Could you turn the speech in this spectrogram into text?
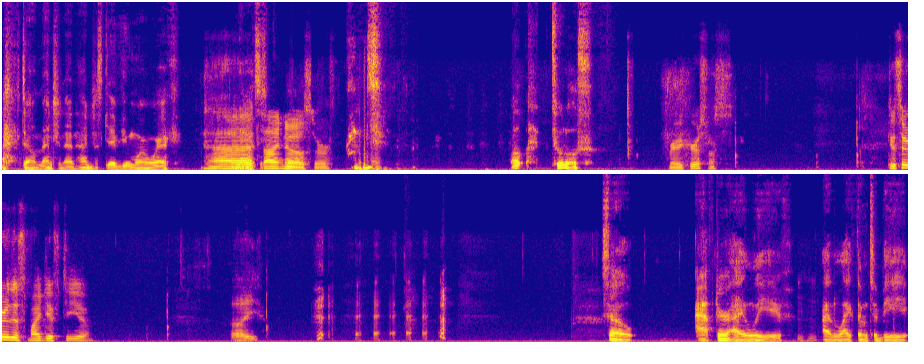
Don't mention it. I just gave you more work. Uh, it's- I know, sir. Well, toodles. Merry Christmas. Consider this my gift to you. Aye. So, after I leave, Mhm. I'd like them to be.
